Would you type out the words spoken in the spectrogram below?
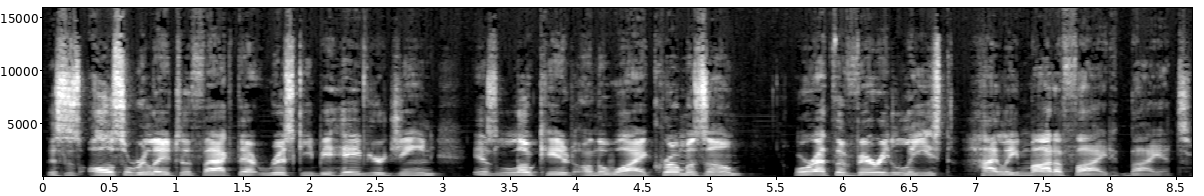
This is also related to the fact that risky behavior gene is located on the Y chromosome, or at the very least, highly modified by it.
